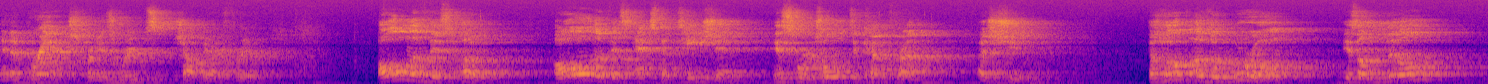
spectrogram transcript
and a branch from his roots shall bear fruit. All of this hope, all of this expectation is foretold to come from a shoot. The hope of the world is a little,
